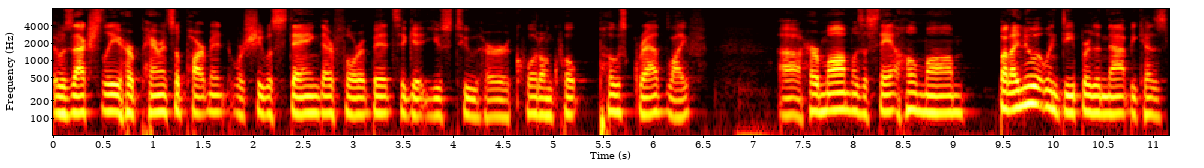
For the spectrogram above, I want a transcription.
It was actually her parents' apartment where she was staying there for a bit to get used to her quote unquote post grad life. Uh, her mom was a stay at home mom, but I knew it went deeper than that because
